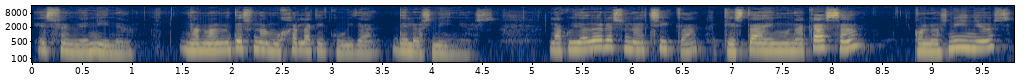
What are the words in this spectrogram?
es femenina. Normalmente es una mujer la que cuida de los niños. La cuidadora es una chica que está en una casa con los niños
